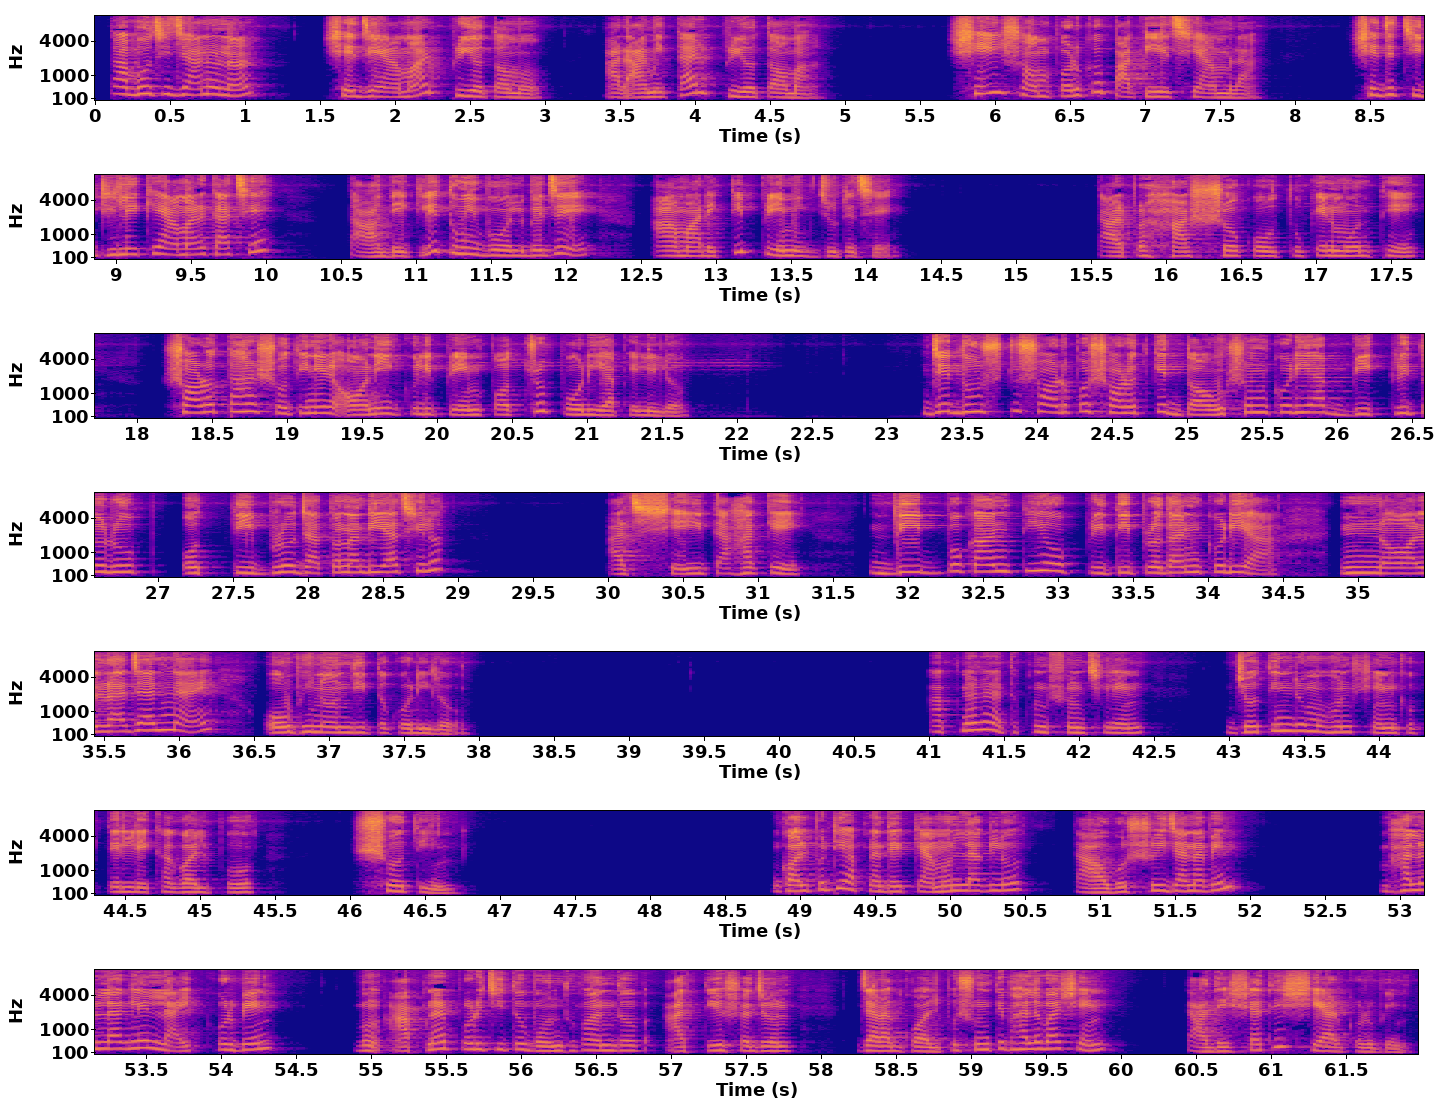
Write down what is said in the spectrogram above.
তা বুঝি জানো না, সে যে আমার প্রিয়তম, আর আমি তার প্রিয়তমা। সেই সম্পর্ক পাতিয়েছি আমরা। সে যে চিঠি লেখে আমার কাছে, তা দেখলে তুমি বলবে যে আমার একটি প্রেমিক জুটেছে। তারপর হাস্য কৌতুকের মধ্যে শরৎ তাহার সতীনের অনেকগুলি প্রেমপত্র পড়িয়া ফেলিল। যে দুষ্টু সর্প শরৎকে দংশন করিয়া বিকৃত রূপ ও তীব্র যাতনা দিয়াছিল, আজ সেই তাহাকে দিব্যকান্তি ও প্রীতি প্রদান করিয়া নল রাজার ন্যায় অভিনন্দিত করিল। আপনারা এতক্ষণ শুনছিলেন যতীন্দ্রমোহন সেনগুপ্তের লেখা গল্প সতীন। গল্পটি আপনাদের কেমন লাগল তা অবশ্যই জানাবেন। ভালো লাগলে লাইক করবেন এবং আপনার পরিচিত বন্ধুবান্ধব, আত্মীয় স্বজন যারা গল্প শুনতে ভালোবাসেন তাদের সাথে শেয়ার করবেন।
